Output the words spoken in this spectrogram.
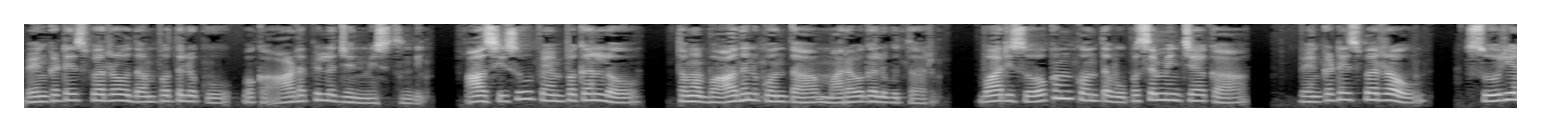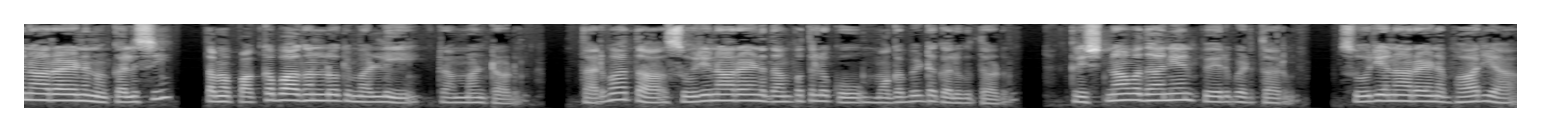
వెంకటేశ్వరరావు దంపతులకు ఒక ఆడపిల్ల జన్మిస్తుంది. ఆ శిశువు పెంపకంలో తమ బాధను కొంత మరవగలుగుతారు. వారి శోకం కొంత ఉపశమించాక వెంకటేశ్వరరావు సూర్యనారాయణను కలిసి తమ పక్క భాగంలోకి మళ్ళీ రమ్మంటాడు. తర్వాత సూర్యనారాయణ దంపతులకు మగబిడ్డ కలుగుతాడు. కృష్ణావధాని అని పేరు పెడతారు. సూర్యనారాయణ భార్య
